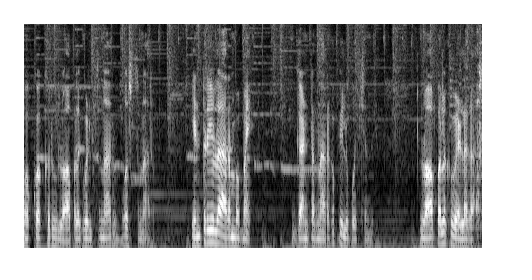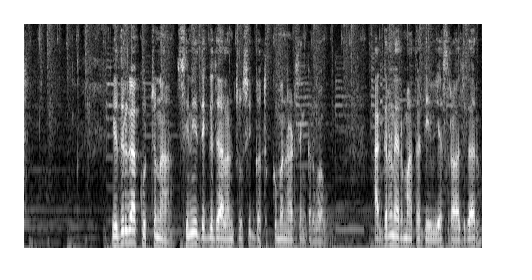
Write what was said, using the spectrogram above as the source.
ఒక్కొక్కరు లోపలికి వెళ్తున్నారు వస్తున్నారు. ఇంటర్వ్యూలు ఆరంభమై గంటన్నరకు పిలుపు వచ్చింది లోపలకు వెళ్ళగా ఎదురుగా కూర్చున్న సినీ దిగ్గజాలను చూసి గతుక్కుమన్నాడు శంకర్బాబు. అగ్ర నిర్మాత డివిఎస్ రాజు గారు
